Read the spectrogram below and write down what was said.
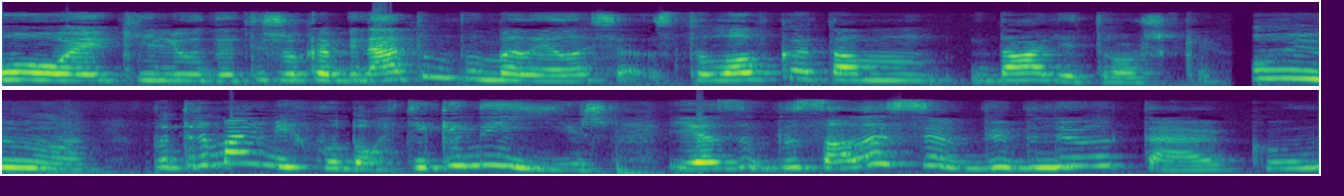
О, які люди, ти що кабінетом помилилася? Столовка там далі трошки. Ой, потримай мій ходок, тільки не їж. Я записалася в бібліотеку.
